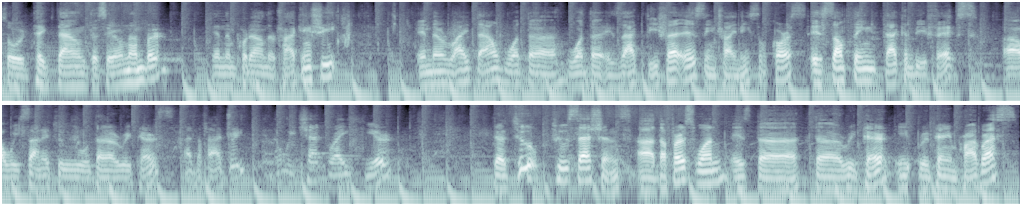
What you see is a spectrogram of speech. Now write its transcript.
So we take down the serial number and then put it on the tracking sheet. And then write down what the what the exact defect is in Chinese, of course. It's something that can be fixed. Uh, we send it to the repairs at the factory. And then we check right here there are two two sessions. Uh, the first one is the the repair repair in progress.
